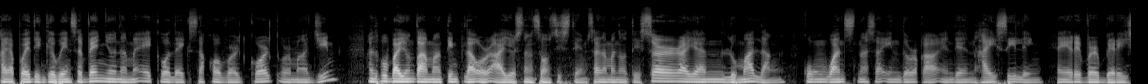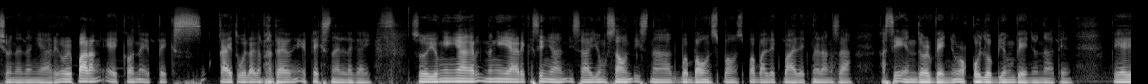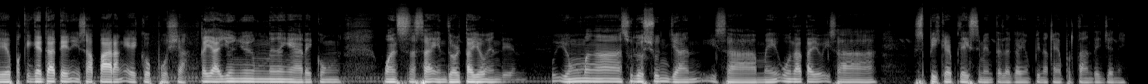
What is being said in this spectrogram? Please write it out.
kaya pwedeng gawin sa venue na may echo like sa covered court or mga gym? Ano po ba yung tamang timpla or ayos ng sound system? Sana manote. Sir Ryan Lumalang, kung once nasa indoor ka and then high ceiling, may reverberation na nangyari or parang echo na effects kahit wala naman tayong effects na nilagay. So yung nangyayari, nangyayari kasi niyan, isa yung sound is nagba-bounce-bounce pabalik-balik na lang sa kasi indoor venue or kulob yung venue natin. Kaya yung pakinggan natin, isa parang echo po siya. Kaya yun yung nangyayari kung once nasa indoor tayo and then yung mga solusyon dyan, isa, may una tayo, isa speaker placement talaga yung pinaka-importante dyan eh.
